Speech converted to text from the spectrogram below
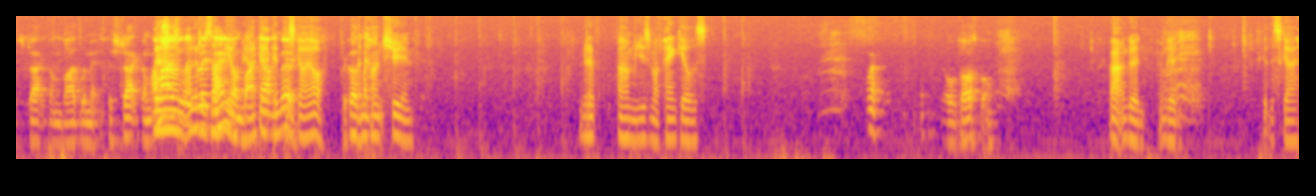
Distract him badly, mate. Distract. But, I'm actually I got a right behind zombie on me. but I I gotta can't get move. this guy off. Because I can't shoot him. I'm gonna um use my painkillers. old hospital. Alright, I'm good. I'm good. Let's get this guy.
